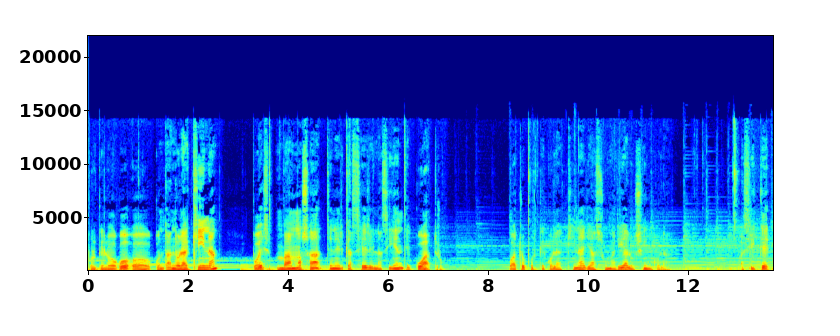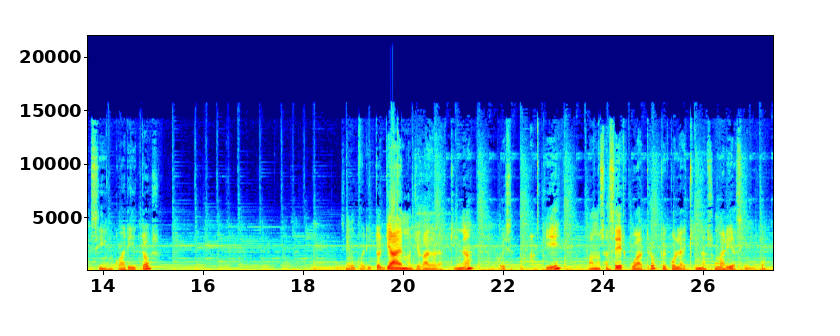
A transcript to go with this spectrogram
porque luego oh, contando la esquina pues vamos a tener que hacer en la siguiente 4 4 porque con la esquina ya sumaría los 5 lados. Así que 5 aritos. 5 aritos. Ya hemos llegado a la esquina. Pues aquí vamos a hacer 4 que con la esquina sumaría 5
